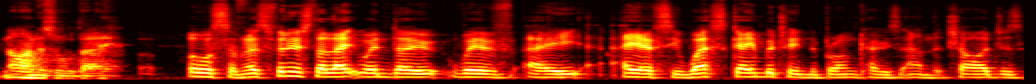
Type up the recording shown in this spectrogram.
Niners all day. Awesome. Let's finish the late window with a AFC West game between the Broncos and the Chargers.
